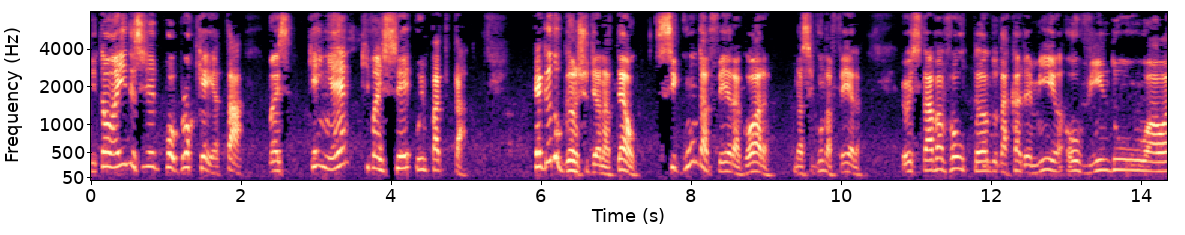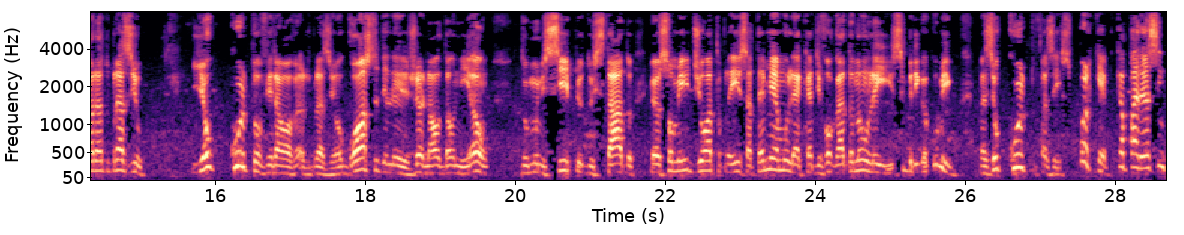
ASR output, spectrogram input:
Então, aí desse jeito, pô, bloqueia, tá. Mas quem é que vai ser o impactado? Pegando o gancho de Anatel, segunda-feira agora, na segunda-feira, eu estava voltando da academia ouvindo a Hora do Brasil. E eu curto ouvir a Hora do Brasil. Eu gosto de ler Jornal da União, do município, do estado. Eu sou meio idiota para isso. Até minha mulher, que é advogada, não lê isso e briga comigo. Mas eu curto fazer isso. Por quê? Porque aparecem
